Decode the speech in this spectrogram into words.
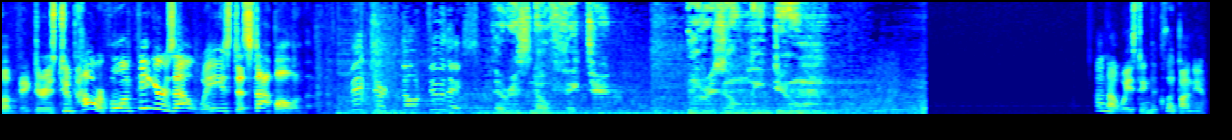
But Victor is too powerful and figures out ways to stop all of them. There is no victor. There is only doom. I'm not wasting the clip on you.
